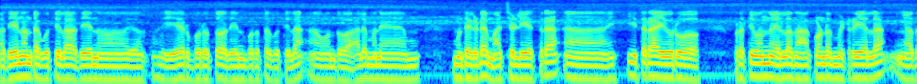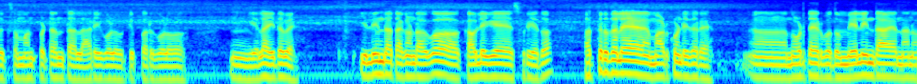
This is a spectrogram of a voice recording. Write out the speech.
ಅದೇನಂತ ಗೊತ್ತಿಲ್ಲ, ಅದೇನು, ಏರ್ ಬರುತ್ತೋ, ಅದೇನು ಬರುತ್ತೋ ಗೊತ್ತಿಲ್ಲ. ಒಂದು ಆಲೆಮನೆ ಮುಂದೆಗಡೆ ಮಾಚಳ್ಳಿ ಹತ್ರ ಈ ಥರ ಇವರು ಪ್ರತಿಯೊಂದು ಎಲ್ಲ ಹಾಕೊಂಡು ಮೆಟೀರಿಯಲ್ಲ ಅದಕ್ಕೆ ಸಂಬಂಧಪಟ್ಟಂಥ ಲಾರಿಗಳು, ಟಿಪ್ಪರ್ಗಳು ಎಲ್ಲ ಇದ್ದಾವೆ ಇಲ್ಲಿಂದ ತಗೊಂಡೋಗೋ ಕಾವಲಿಗೆ ಸುರಿಯೋದು. ಹತ್ತಿರದಲ್ಲೇ ಮಾಡ್ಕೊಂಡಿದ್ದಾರೆ. ನೋಡ್ತಾ ಇರ್ಬೋದು. ಮೇಲಿಂದ ನಾನು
